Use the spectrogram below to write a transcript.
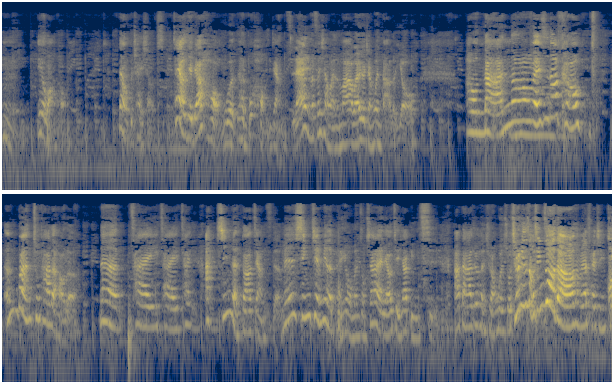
嗯，一个网红，但我不蔡小姐，蔡小姐比较红，我很不红这样子。来，你们分享完了吗？我要有奖问答了哟，好难哦，每次都要考，嗯，不然出他的好了。那猜猜猜啊，新人都要这样子的，每次新见面的朋友我们总是要来了解一下彼此啊，大家就很喜欢问说，请问你是什么星座的？那我们要猜星座。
